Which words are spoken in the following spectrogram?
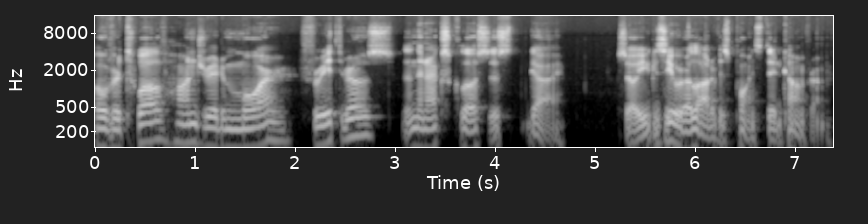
over 1,200 more free throws than the next closest guy. So you can see where a lot of his points did come from.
